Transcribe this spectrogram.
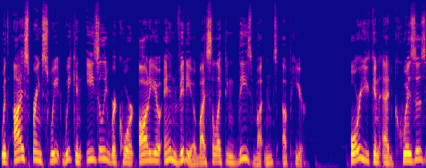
With iSpring Suite, we can easily record audio and video by selecting these buttons up here. Or you can add quizzes,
